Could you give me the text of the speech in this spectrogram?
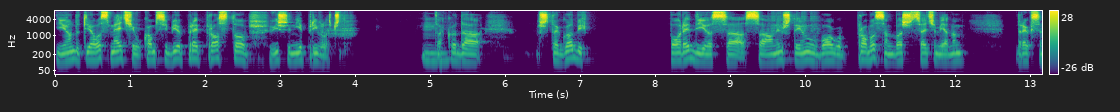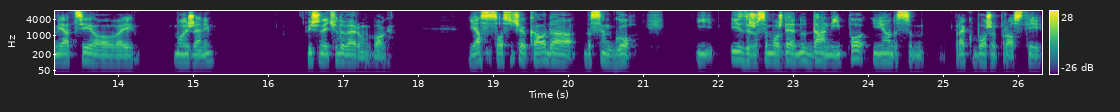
I onda ti ovo smeće u kom si bio pre prosto više nije privlačno. Mm. Tako da šta god bih poredio sa, sa onim što imam u Bogu, probao sam baš, sećam jednom, da rekao sam ja cije ovaj, moje ženi, više neću da verujem u Boga. Ja sam se osjećao kao da, da sam go. I izdržao sam možda jednu dan i po i onda sam rekao, Bože, prosti,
